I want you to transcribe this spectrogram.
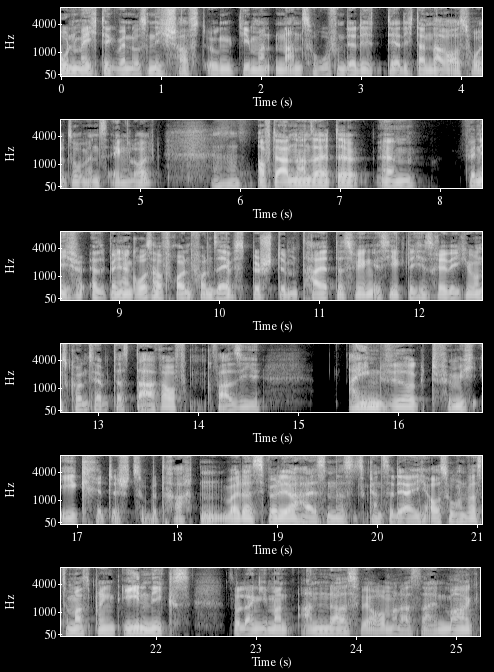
ohnmächtig, wenn du es nicht schaffst, irgendjemanden anzurufen, der, der dich dann da rausholt, so wenn es eng läuft. Mhm. Auf der anderen Seite ähm, finde ich, also ich bin ja ein großer Freund von Selbstbestimmtheit, deswegen ist jegliches Religionskonzept, das darauf quasi einwirkt, für mich eh kritisch zu betrachten, weil das würde ja heißen, das kannst du dir eigentlich aussuchen, was du machst, bringt eh nichts, solange jemand anders, wer auch immer das sein mag,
